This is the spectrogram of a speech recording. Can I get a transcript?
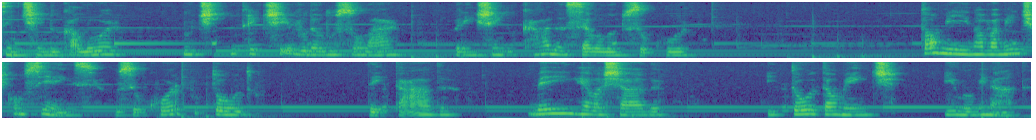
Sentindo o calor nutritivo da luz solar preenchendo cada célula do seu corpo, Tome novamente consciência do seu corpo todo, deitada, bem relaxada e totalmente iluminada.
